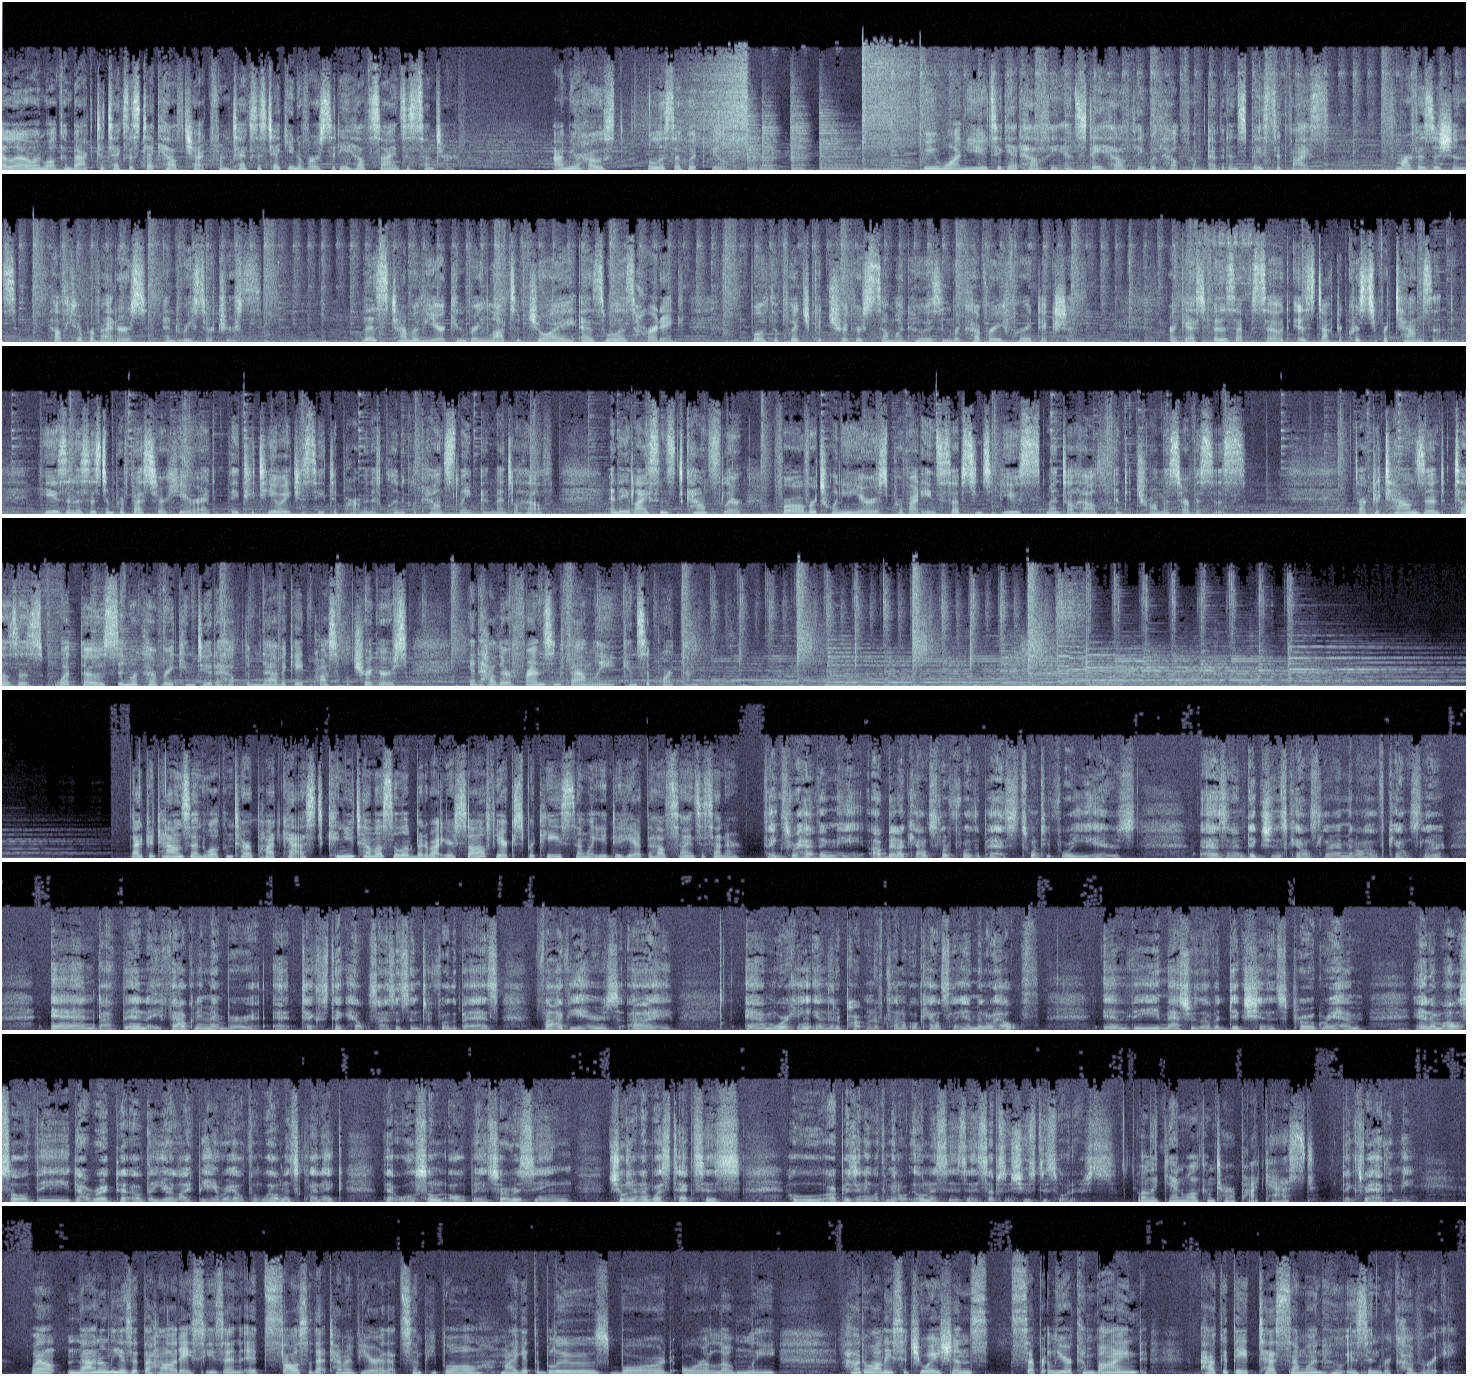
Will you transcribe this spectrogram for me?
Hello, and welcome back to Texas Tech Health Check from Texas Tech University Health Sciences Center. I'm your host, Melissa Whitfield. We want you to get healthy and stay healthy with help from evidence based advice from our physicians, healthcare providers, and researchers. This time of year can bring lots of joy as well as heartache, both of which could trigger someone who is in recovery for addiction. Our guest for this episode is Dr. Christopher Townsend. He is an assistant professor here at the TTUHSC Department of Clinical Counseling and Mental Health and a licensed counselor for over 20 years providing substance abuse, mental health, and trauma services. Dr. Townsend tells us what those in recovery can do to help them navigate possible triggers and how their friends and family can support them. Dr. Townsend, welcome to our podcast. Can you tell us a little bit about yourself, your expertise, and what you do here at the Health Sciences Center? Thanks for having me. I've been a counselor for the past 24 years as an addictions counselor and mental health counselor. And I've been a faculty member at Texas Tech Health Sciences Center for the past five years. I am working in the Department of Clinical Counseling and Mental Health in the Masters of Addictions program, and I'm also the director of the Your Life Behavioral Health and Wellness Clinic that will soon open, servicing children in West Texas who are presenting with mental illnesses and substance use disorders. Well, again, welcome to our podcast. Thanks for having me. Well, not only is it the holiday season, it's also that time of year that some people might get the blues, bored, or lonely. How do all these situations, separately or combined, how could they test someone who is in recovery?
